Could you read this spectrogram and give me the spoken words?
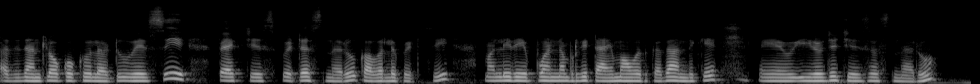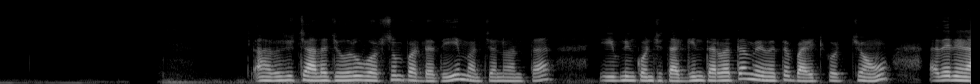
అది దాంట్లో ఒక్కొక్క లడ్డు వేసి ప్యాక్ చేసి పెట్టేస్తున్నారు కవర్లో పెట్టి మళ్ళీ రేపు అన్నప్పటికీ టైం అవ్వదు కదా అందుకే ఈరోజే చేసేస్తున్నారు. ఆ రోజు చాలా జోరు వర్షం పడ్డది మధ్యాహ్నం అంతా. ఈవినింగ్ కొంచెం తగ్గిన తర్వాత మేమైతే బయటకు వచ్చాము అదే నేను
